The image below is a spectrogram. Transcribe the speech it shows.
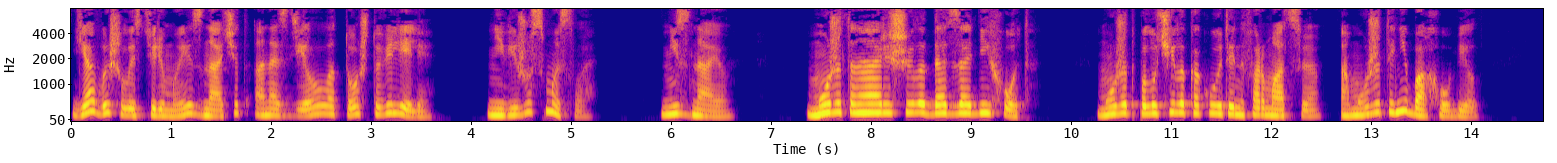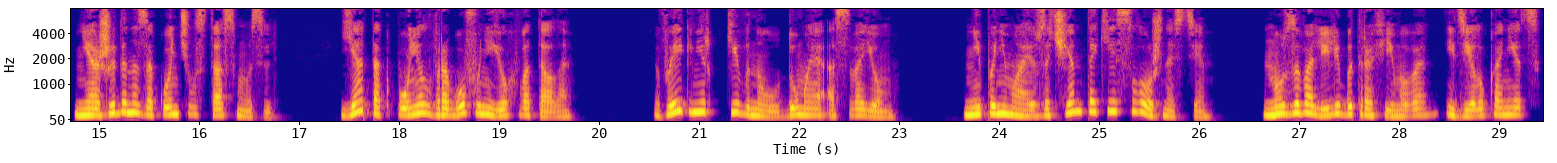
Я вышел из тюрьмы, значит, она сделала то, что велели. Не вижу смысла. Не знаю. Может, она решила дать задний ход. Может, получила какую-то информацию, а может, и не Баха убил. Неожиданно закончил Стас мысль. Я так понял, врагов у нее хватало. Вейгнер кивнул, думая о своем. Не понимаю, зачем такие сложности? Ну, завалили бы Трофимова, и делу конец.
